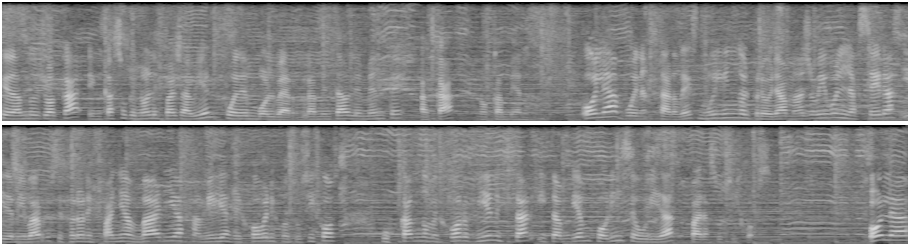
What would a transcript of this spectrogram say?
quedando yo acá, en caso que no les vaya bien, pueden volver. Lamentablemente, acá no cambia nada. Hola, buenas tardes. Muy lindo el programa. Yo vivo en Las Heras y de mi barrio se fueron a España varias familias de jóvenes con sus hijos buscando mejor bienestar y también por inseguridad para sus hijos. Hola,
